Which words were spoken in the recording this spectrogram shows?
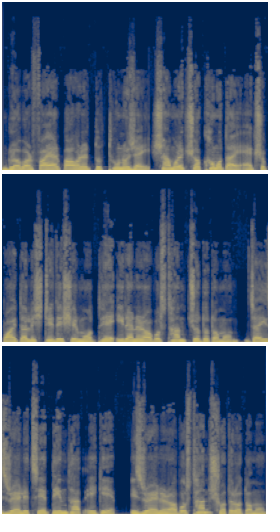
গ্লোবাল ফায়ার পাওয়ারের তথ্য অনুযায়ী, সামরিক সক্ষমতায় একশো পঁয়তাল্লিশটি দেশের মধ্যে ইরানের অবস্থান চোদ্দতম, যা ইসরায়েলের চেয়ে তিন ধাপ এগিয়ে। ইসরায়েলের অবস্থান সতেরোতম।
